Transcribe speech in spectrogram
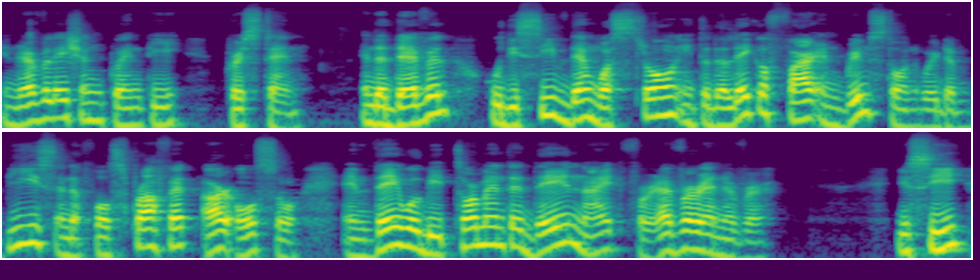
in Revelation 20, verse 10. And the devil who deceived them was thrown into the lake of fire and brimstone, where the beast and the false prophet are also, and they will be tormented day and night forever and ever. You see,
